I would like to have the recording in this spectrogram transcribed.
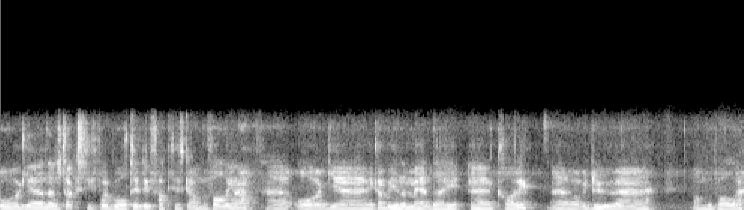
og eh, den slags. Vi får gå til de faktiske anbefalingene. Eh, og eh, vi kan begynne med deg, Kari. Hva vil du anbefale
